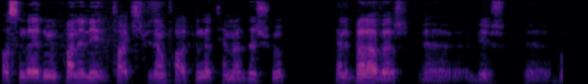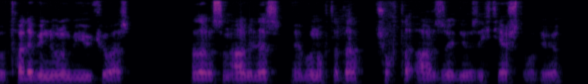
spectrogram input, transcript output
aslında admin paneli takipçiden farkında temelde şu. Yani beraber e, bir e, bu talebin nurun bir yükü var. Allah olsun abiler e, bu noktada çok da arzu ediyoruz, ihtiyaç da oluyor.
